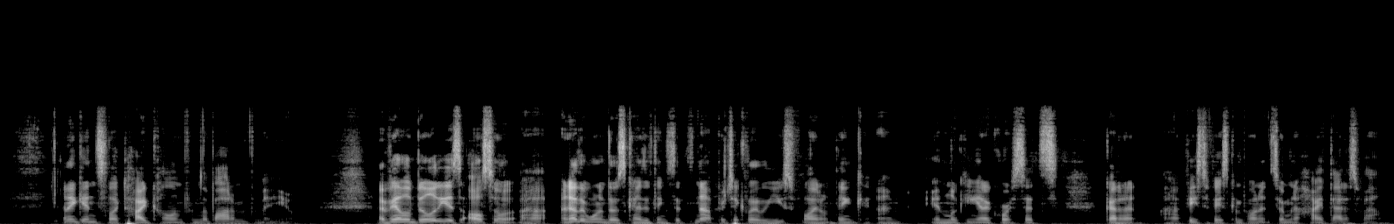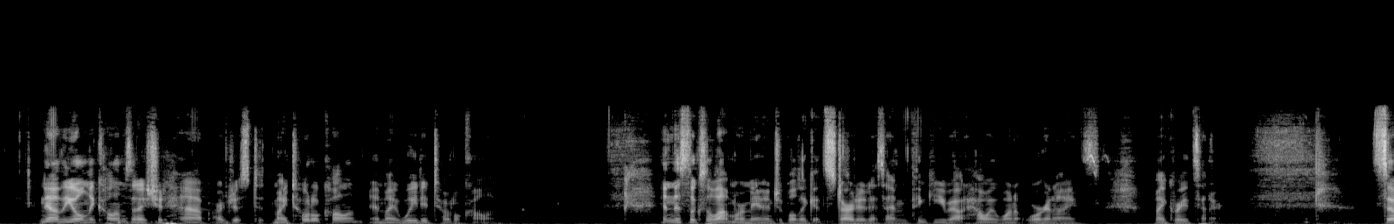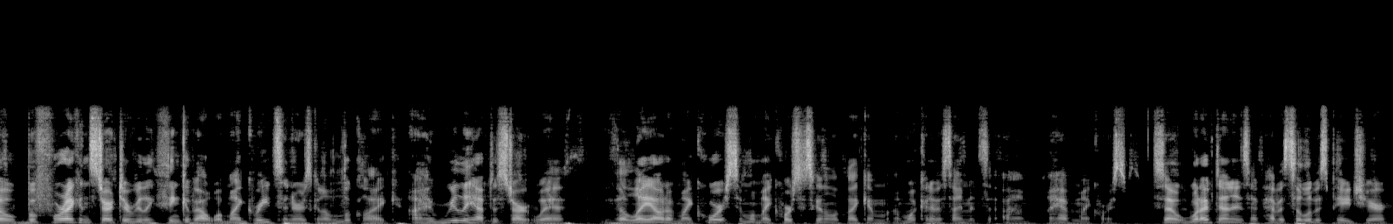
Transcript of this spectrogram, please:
and again, select hide column from the bottom of the menu. Availability is also uh, another one of those kinds of things that's not particularly useful, I don't think, um, in looking at a course that's got a face-to-face -face component, so I'm going to hide that as well. Now the only columns that I should have are just my total column and my weighted total column. And this looks a lot more manageable to get started as I'm thinking about how I want to organize my grade center. So before I can start to really think about what my grade center is going to look like, I really have to start with the layout of my course and what my course is going to look like and, and what kind of assignments um, I have in my course. So what I've done is I have a syllabus page here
